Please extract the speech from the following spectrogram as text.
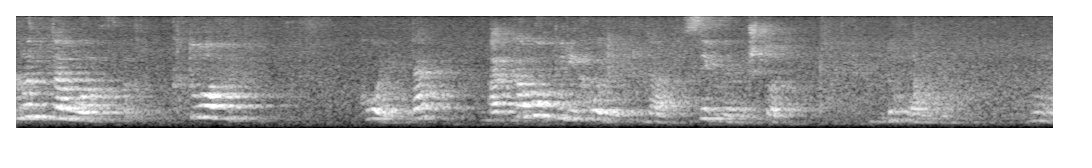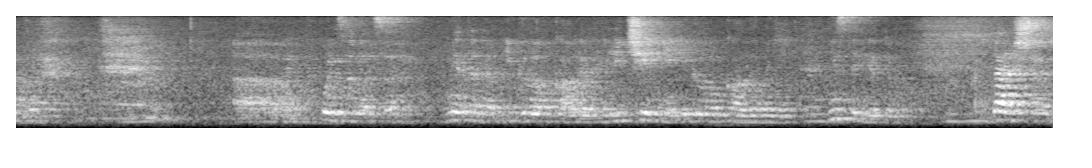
кроме того, кто колет, да? От кого переходит туда с иглами что-то духовное? Не надо а, пользоваться методом иглоукалывания, лечения иглоукалывания. Не советую. Дальше.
